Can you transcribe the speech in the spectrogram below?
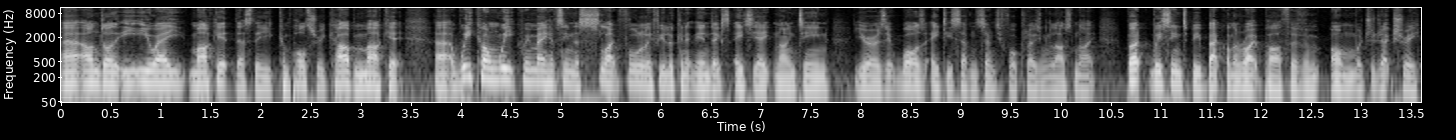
Uh, and on the EUA market, that's the compulsory carbon market, uh, week on week, we may have seen a slight fall if you're looking at the index 88.19 euros. It was 87.74 closing last night, but we seem to be back on the right path of an onward trajectory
